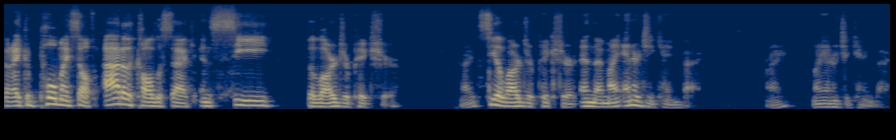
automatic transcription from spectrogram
that I could pull myself out of the cul-de-sac and see the larger picture, right? See a larger picture. And then my energy came back, right? My energy came back.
